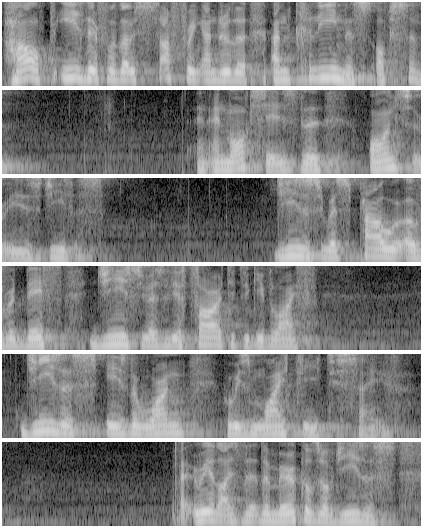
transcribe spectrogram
help is there for those suffering under the uncleanness of sin? And, and Mark says the answer is Jesus. Jesus, who has power over death, Jesus, who has the authority to give life. Jesus is the one who is mighty to save. I realize that the miracles of Jesus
